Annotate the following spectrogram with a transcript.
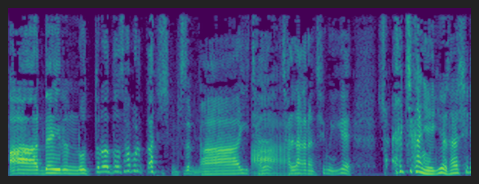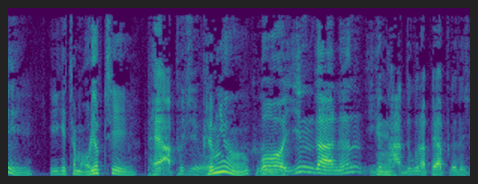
아 내일은 로또라도 사볼까 싶습니다. 아, 이 잘, 아. 잘 나가는 친구. 이게 솔직한 얘기예요, 사실이. 이게 참 어렵지. 배 아프지요. 그럼요. 그건 뭐 인간은 이게 음. 다 누구나 배 아프게 되죠.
